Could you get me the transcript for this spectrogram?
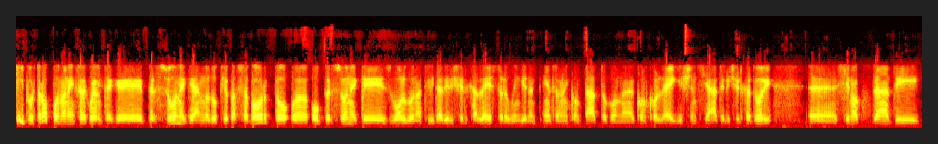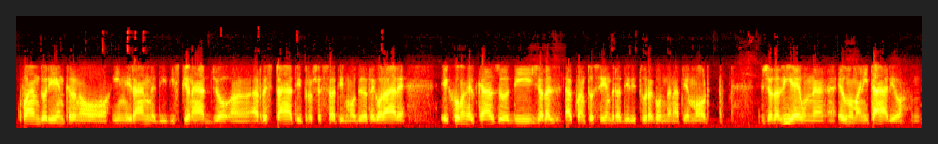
Sì, purtroppo non è infrequente che persone che hanno doppio passaporto eh, o persone che svolgono attività di ricerca all'estero, quindi entrano in contatto con, con colleghi, scienziati, ricercatori, eh, siano accusati quando rientrano in Iran di, di spionaggio, eh, arrestati, processati in modo irregolare e come nel caso di Jalal, a quanto sembra addirittura condannati a morte. Jalali è un, è un, umanitario, nel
